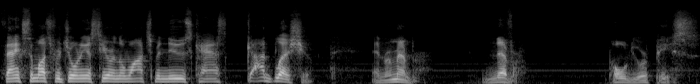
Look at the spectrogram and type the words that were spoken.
thanks so much for joining us here on the Watchman Newscast. God bless you. And remember, never hold your peace.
